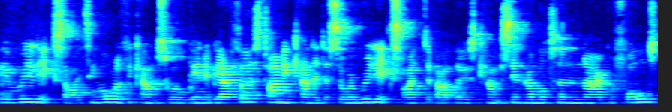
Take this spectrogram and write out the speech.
it'll be really exciting. All of the camps will be, and it'll be our first time in Canada, so we're really excited about those camps in Hamilton and Niagara Falls.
